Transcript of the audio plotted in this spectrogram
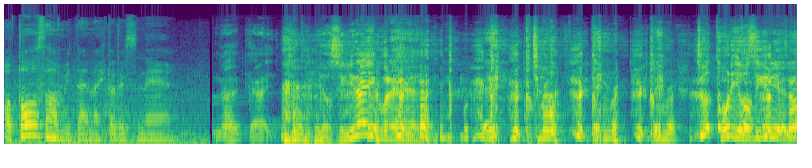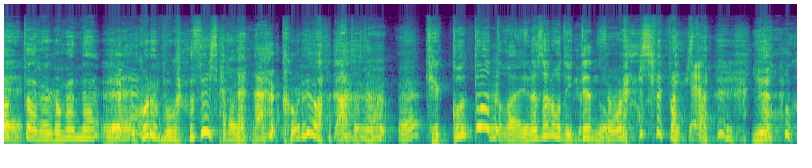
お父さんみたいな人ですねなんか良すぎない？これ。えちょっとこれ良すぎるよね。ちょっとねごめんね、これ僕のせいじゃない。これは。あとさ結婚とはとか偉そうなこと言ってんの？それ失敗した。よくこ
